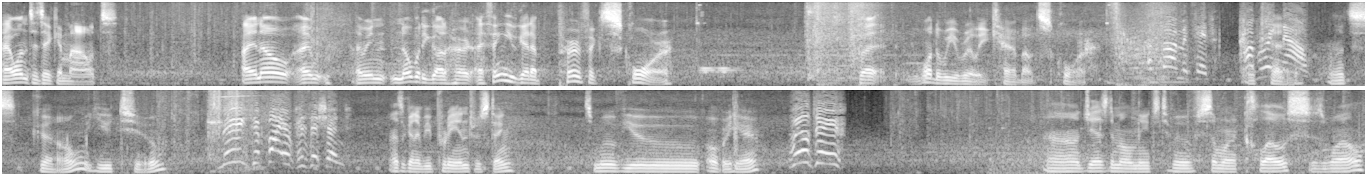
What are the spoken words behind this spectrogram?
I want to take him out. I know, I'm, I mean, nobody got hurt. I think you get a perfect score. But what do we really care about score? Affirmative. Okay, now. let's go. You two. Moving to fire position. That's gonna be pretty interesting. Let's move you over here. Will do. Uh, Jasdamel needs to move somewhere close as well.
